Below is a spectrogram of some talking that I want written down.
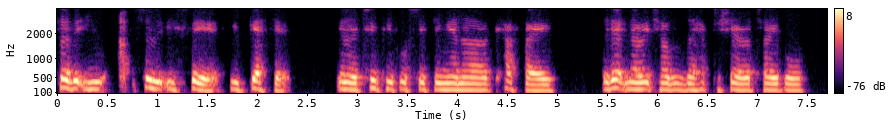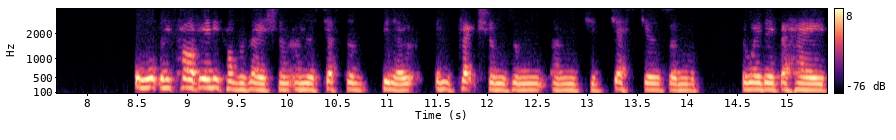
so that you absolutely see it, you get it. You know, two people sitting in a cafe, they don't know each other, they have to share a table there's hardly any conversation and there's just a you know inflections and and gestures and the way they behave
